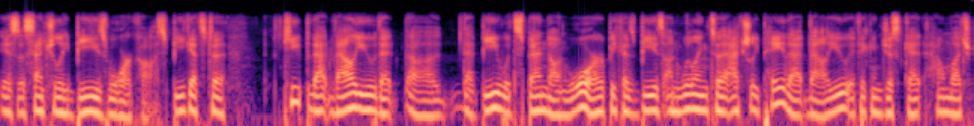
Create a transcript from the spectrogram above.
is essentially B's war cost. B gets to keep that value that uh, that B would spend on war because B is unwilling to actually pay that value if it can just get how much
